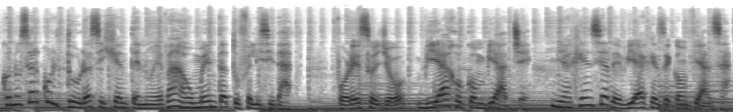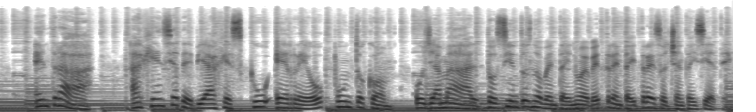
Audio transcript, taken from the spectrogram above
Conocer culturas y gente nueva aumenta tu felicidad. Por eso yo viajo con Viaje, mi agencia de viajes de confianza. Entra a agenciadeviajesqro.com o llama al 299 3387.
